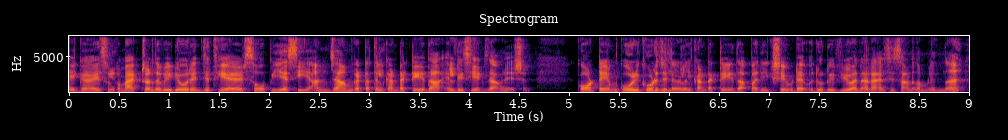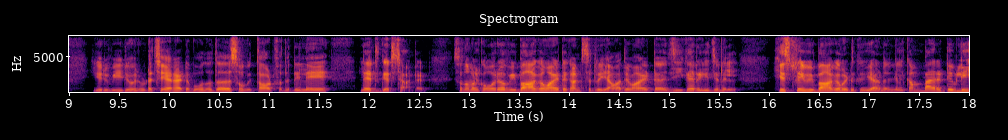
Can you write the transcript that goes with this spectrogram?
Hey guys welcome back to the video Ranjith here so P S C അഞ്ചാം ഘട്ടത്തിൽ കണ്ടക്ട് ചെയ്ത L D C examination Kottayam Kozhikode ജില്ലകളിൽ കണ്ടക്ട് ചെയ്ത പരീക്ഷയുടെ ഒരു റിവ്യൂ ആൻഡ് അനാലിസിസ് ആണ് നമ്മൾ ഇന്ന് ഈ ഒരു വീഡിയോയിലൂടെ ചെയ്യാനായിട്ട് പോകുന്നത്. So without for the delay let's get started so നമുക്ക് ഓരോ വിഭാഗമായിട്ട് കൺസിഡർ ചെയ്യാം. ആദ്യമായിട്ട് ജി കെ റീജിയനിൽ ഹിസ്റ്ററി വിഭാഗം എടുക്കുകയാണെങ്കിൽ കമ്പാരിറ്റീവ്ലി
